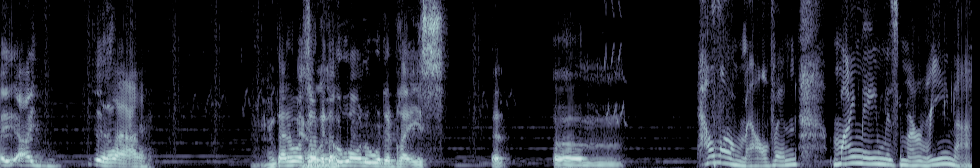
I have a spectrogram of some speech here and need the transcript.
I, I uh, that was a bit all over the place. And, um, Hello, Melvin. My name is Marina,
